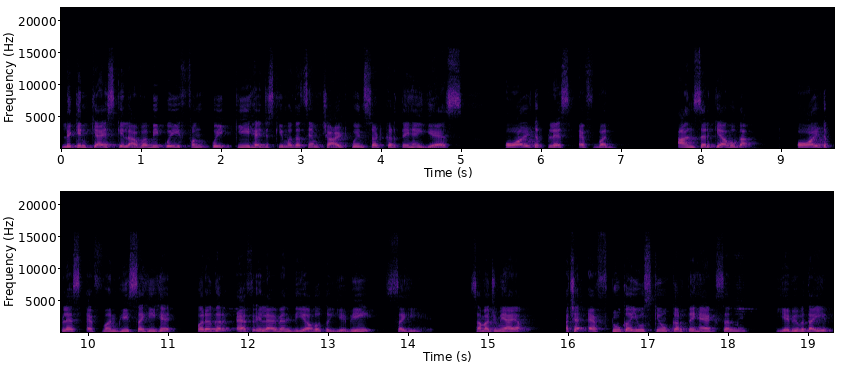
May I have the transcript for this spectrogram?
लेकिन क्या इसके अलावा भी कोई फंक, कोई की है जिसकी मदद से हम चार्ट को इंसर्ट करते हैं? Yes alt plus F one answer क्या होगा? ऑल्ट प्लस एफ़ वन भी सही है और अगर एफ़ इलेवन दिया हो तो यह भी सही है। समझ में आया? अच्छा एफ़ टू का यूज़ क्यों करते हैं एक्सेल में? यह भी बताइए।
